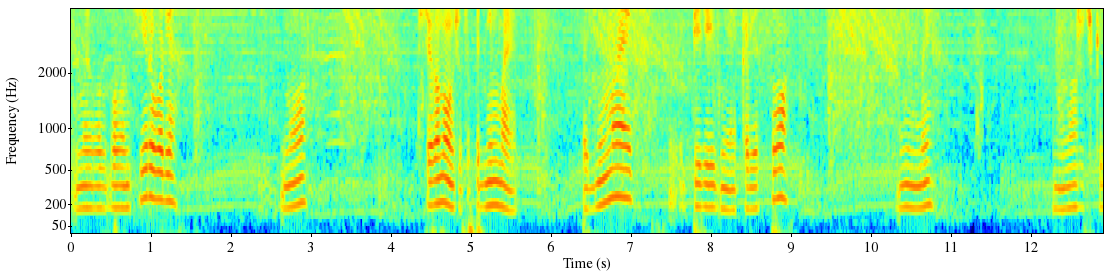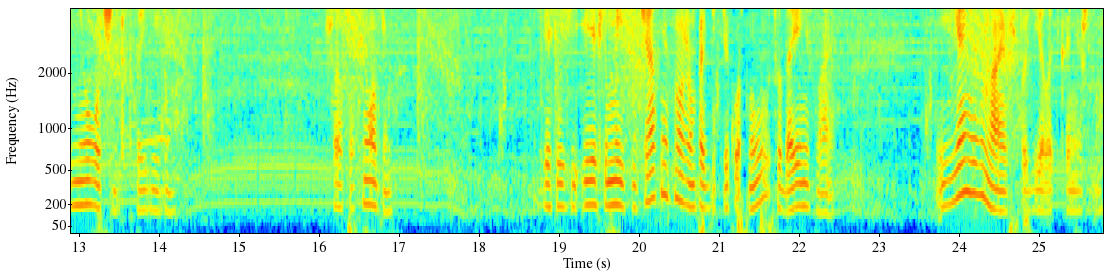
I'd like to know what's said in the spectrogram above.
Мы его сбалансировали. Но все равно он что-то поднимает. Поднимает переднее колесо. И мы немножечко не очень как-то едем. Сейчас посмотрим. Если, если мы сейчас не сможем побить рекорд, ну, тогда я не знаю. Я не знаю, что делать, конечно.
